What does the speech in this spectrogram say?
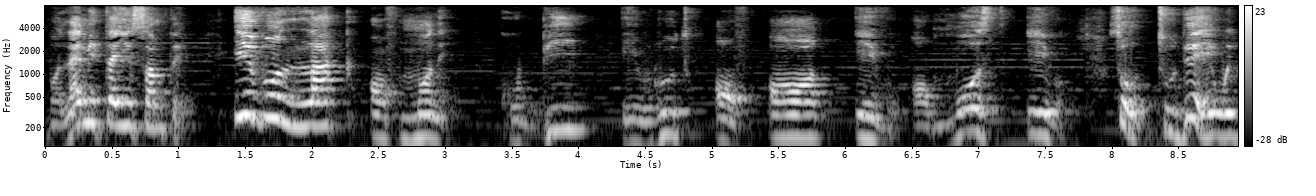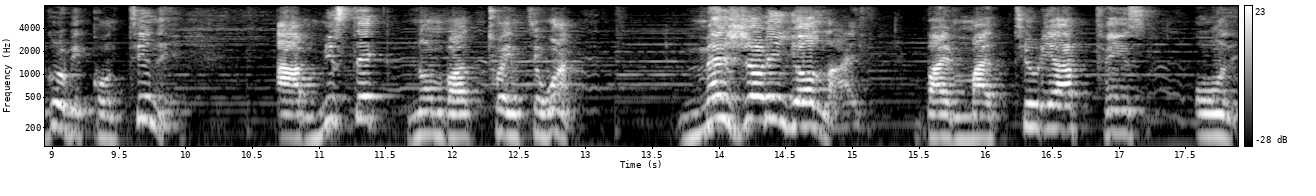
But let me tell you something. Even lack of money could be a root of all evil or most evil. So today we're going to be continuing our mistake number 21. Measuring your life by material things only.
